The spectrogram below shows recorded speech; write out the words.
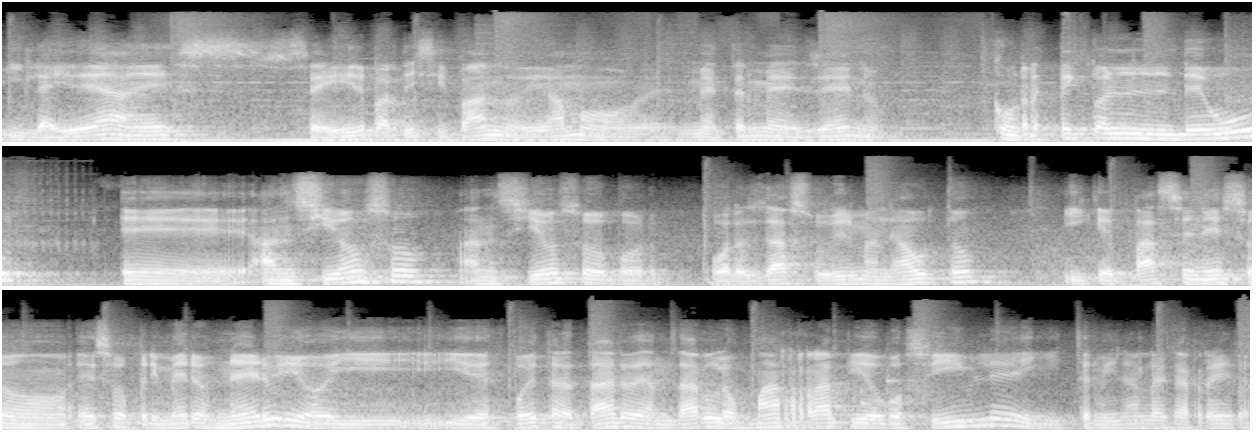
la idea es seguir participando, digamos, meterme de lleno. Con respecto al debut, eh, ansioso, ansioso por, por ya subirme al auto y que pasen eso, esos primeros nervios y, después tratar de andar lo más rápido posible y terminar la carrera.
